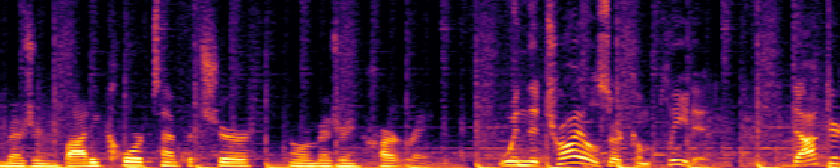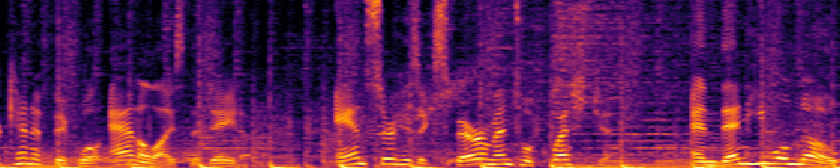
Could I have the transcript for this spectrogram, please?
we're measuring body core temperature, and we're measuring heart rate. When the trials are completed, Dr. Kenefick will analyze the data, answer his experimental question, and then he will know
